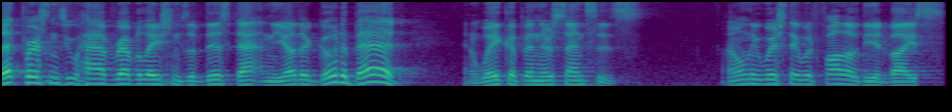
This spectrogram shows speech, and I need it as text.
Let persons who have revelations of this, that, and the other go to bed and wake up in their senses. I only wish they would follow the advice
